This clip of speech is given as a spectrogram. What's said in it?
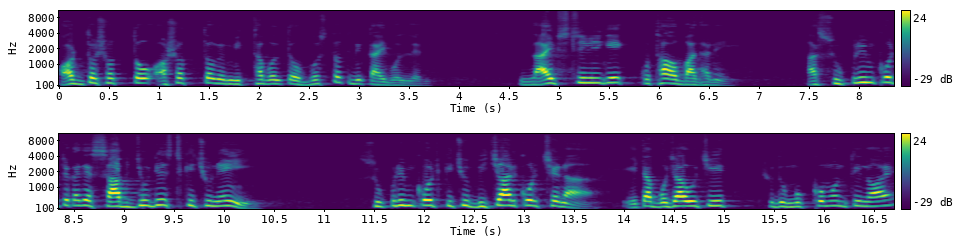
অর্ধসত্য, অসত্য মিথ্যা বলতে অভ্যস্ত, তিনি তাই বললেন। লাইভ স্ট্রিমিংয়ে কোথাও বাধা নেই। আর সুপ্রিম কোর্টের কাছে সাবজুডিস্ট কিছু নেই। সুপ্রিম কোর্ট কিছু বিচার করছে না। এটা বোঝা উচিত, শুধু মুখ্যমন্ত্রী নয়,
